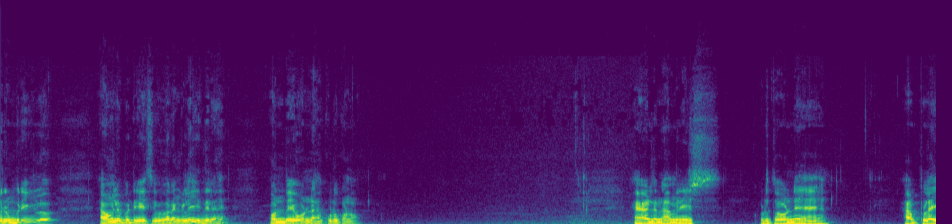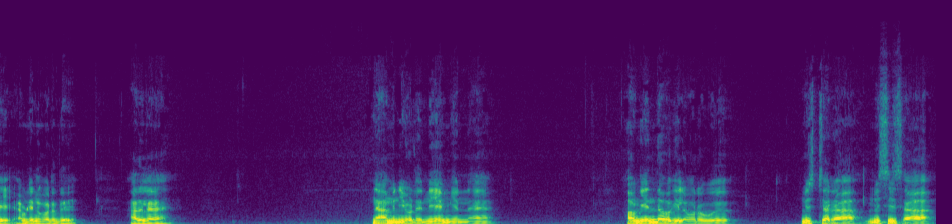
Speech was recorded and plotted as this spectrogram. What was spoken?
விரும்புகிறீங்களோ அவங்கள பற்றிய விவரங்களை இதில் ஒன் பை ஒன்னாக கொடுக்கணும். ஆட் நாமினிஸ் கொடுத்த உடனே அப்ளை அப்படின்னு வருது. அதில் நாமினியோட நேம் என்ன? அவங்க எந்த வகையில் உறவு மிஸ்டரா மிஸ்ஸஸா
